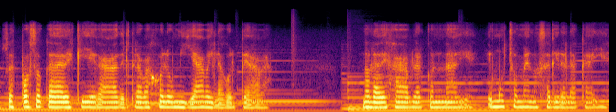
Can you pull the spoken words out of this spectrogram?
Su esposo cada vez que llegaba del trabajo la humillaba y la golpeaba. No la dejaba hablar con nadie y mucho menos salir a la calle.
